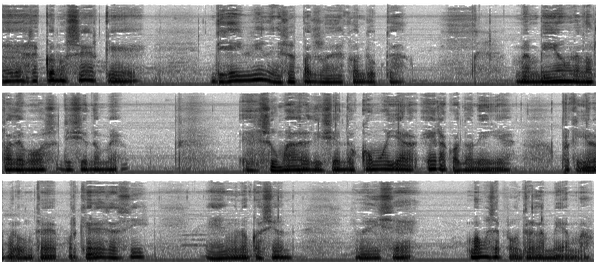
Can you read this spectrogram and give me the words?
eh, reconocer que de ahí vienen esos patrones de conducta. Me envió una nota de voz diciéndome, eh, su madre diciendo cómo ella era, cuando niña, porque yo le pregunté, ¿por qué eres así? En una ocasión, y me dice, vamos a preguntarle a mi mamá.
